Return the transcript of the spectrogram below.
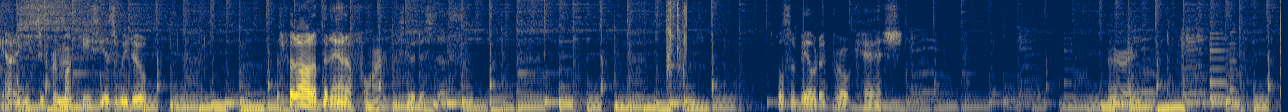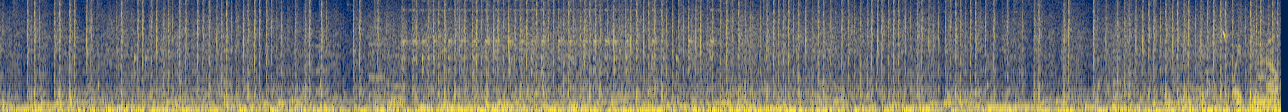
Got any super monkeys? Yes, we do. Let's put out a banana farm. See what this does. Supposed to be able to grow cash. Alright. Wiping out.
